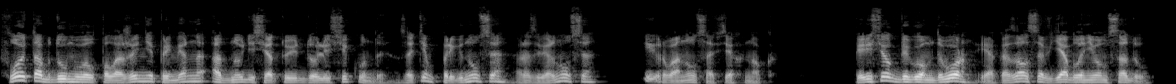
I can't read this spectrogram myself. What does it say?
Флойд обдумывал положение примерно одну десятую долю секунды, затем пригнулся, развернулся и рванул со всех ног. Пересек бегом двор и оказался в яблоневом саду.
